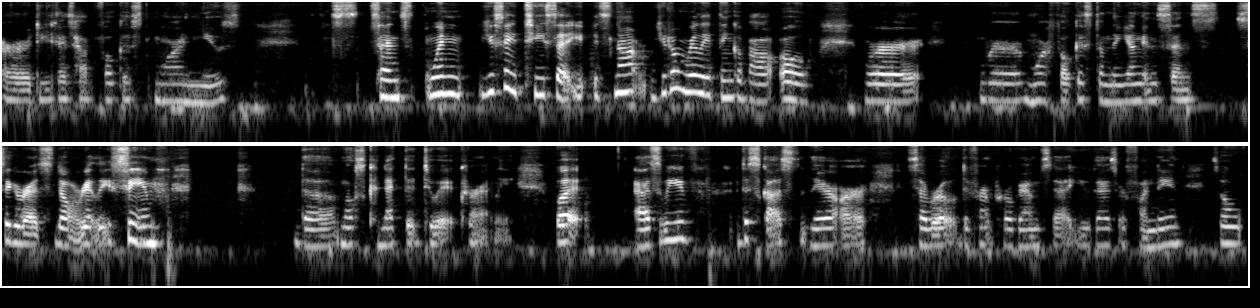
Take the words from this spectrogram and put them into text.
or do you guys have focused more on youth since when you say T-set, it's not you don't really think about oh, we're we're more focused on the youngins since cigarettes don't really seem the most connected to it currently. But as we've discussed, there are several different programs that you guys are funding. So,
